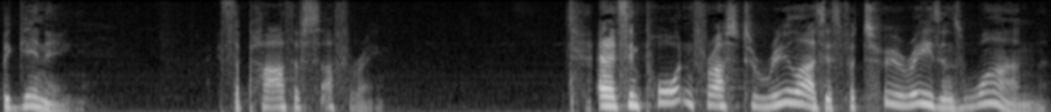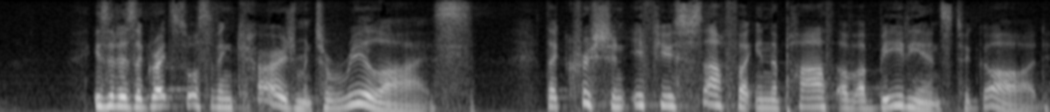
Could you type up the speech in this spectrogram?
beginning. It's the path of suffering. And it's important for us to realize this for two reasons. One is it is a great source of encouragement to realize that, Christian, if you suffer in the path of obedience to God,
